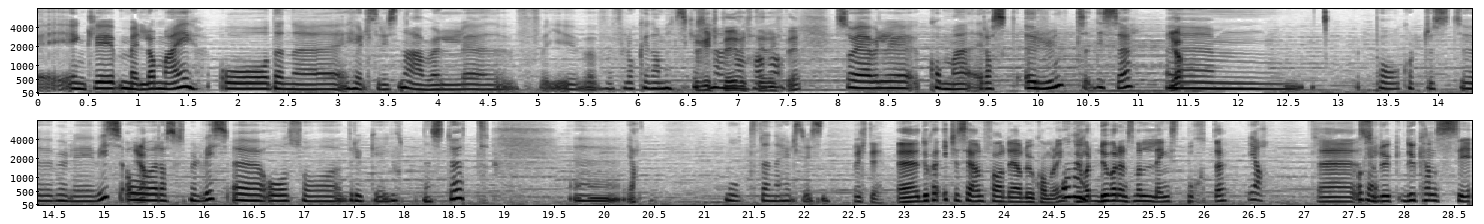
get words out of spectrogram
egentlig mellom meg og denne helsrisen er vel eh, flokken av mennesker. Riktig, riktig, riktig. Så jeg vil komme meg raskt rundt disse. Ja. Um, på kortest eh, mulig vis og Ja. raskest mulig vis. og så bruke jotnestøt. Uh, ja. Mot denne helserisen. Riktig. Uh, du kan ikke se han fra der du kommer deg. Oh, du, var, du var den som var lengst borte. Ja. Eh, Ok. Så du, du kan se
